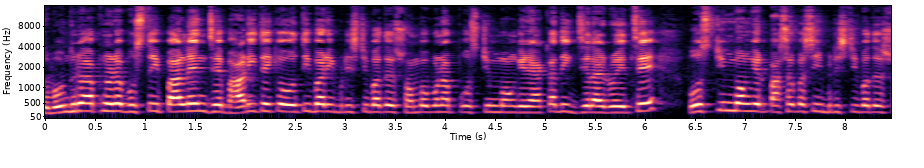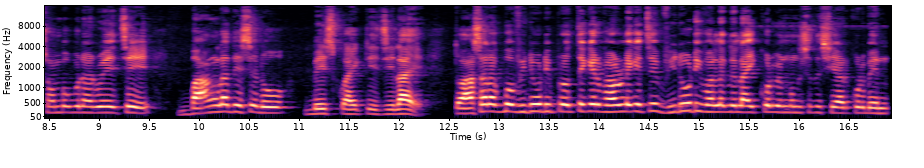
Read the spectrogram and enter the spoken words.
তো বন্ধুরা, আপনারা বুঝতেই পারলেন যে ভারী থেকে অতি ভারী বৃষ্টিপাতের সম্ভাবনা পশ্চিমবঙ্গের একাধিক জেলায় রয়েছে। পশ্চিমবঙ্গের পাশাপাশি বৃষ্টিপাতের সম্ভাবনা রয়েছে বাংলাদেশেরও বেশ কয়েকটি জেলায়। তো আশা রাখব ভিডিওটি প্রত্যেকের ভালো লেগেছে। ভিডিওটি ভালো লাগলে লাইক করবেন বন্ধুর সাথে শেয়ার করবেন।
